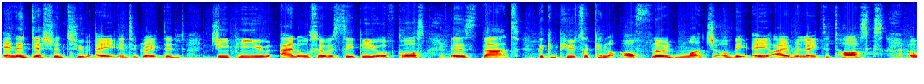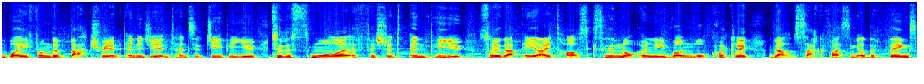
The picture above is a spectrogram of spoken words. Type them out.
in addition to a integrated GPU and also a CPU, of course, is that the computer can offload much of the AI related tasks away from the battery and energy intensive GPU to the smaller efficient NPU so that AI tasks can not only run more quickly without sacrificing other things,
